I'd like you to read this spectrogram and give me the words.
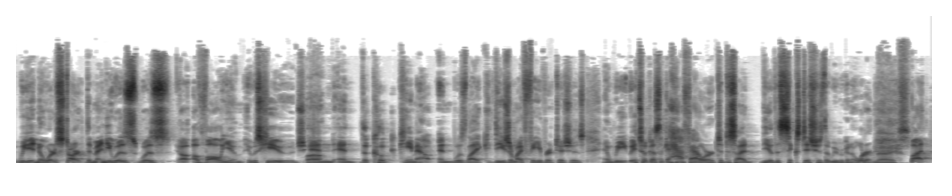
we didn't know where to start. The menu was was a, a volume. It was huge, and and the cook came out and was like, "These are my favorite dishes." And we it took us like a half hour to decide, you know, the six dishes that we were going to order. Nice. But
